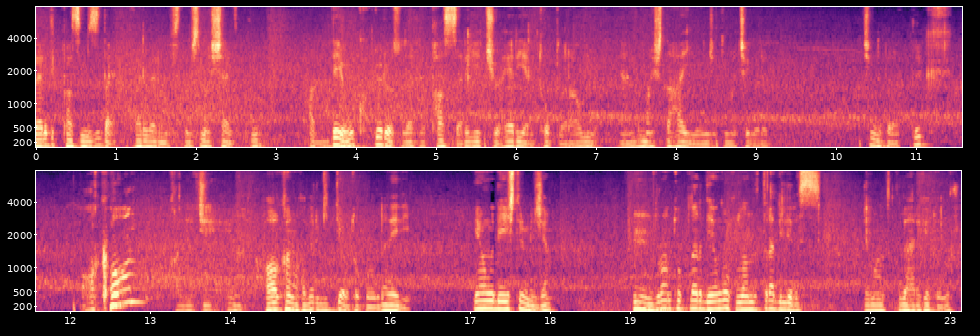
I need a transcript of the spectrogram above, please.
Verdik pasımızı da yukarı vermek istemiştim aşağı gitti. Abi De Jong görüyorsunuz zaten pasları geçiyor. Her yeri topları alıyor. Yani bu maç daha iyi önceki maça göre. Şimdi bıraktık. Hakan kaleci. Yani Hakan'a kadar gitti o top orada ne diyeyim. De Jong'u değiştirmeyeceğim. Hmm, duran topları De Jong'a kullandırabiliriz. Bir mantıklı bir hareket olur.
